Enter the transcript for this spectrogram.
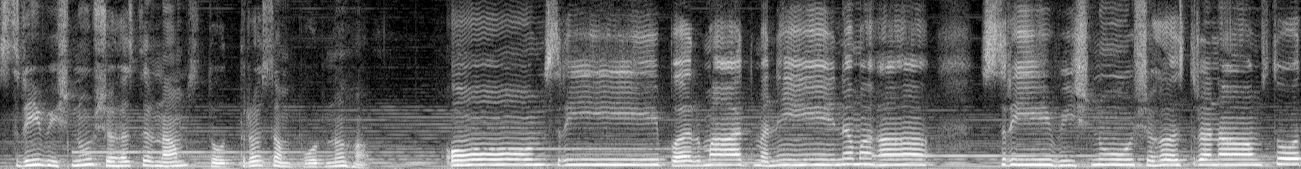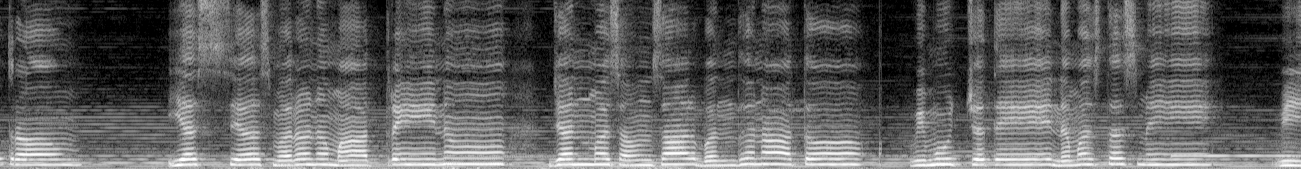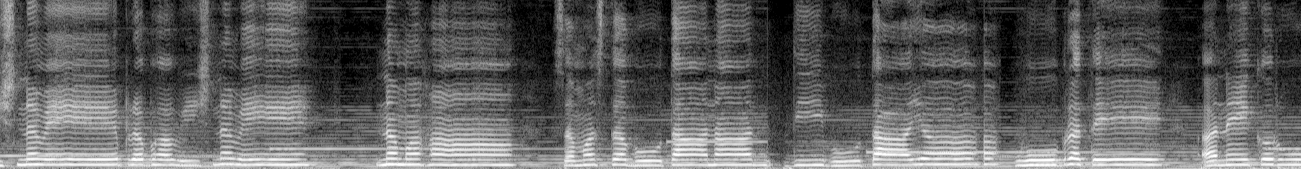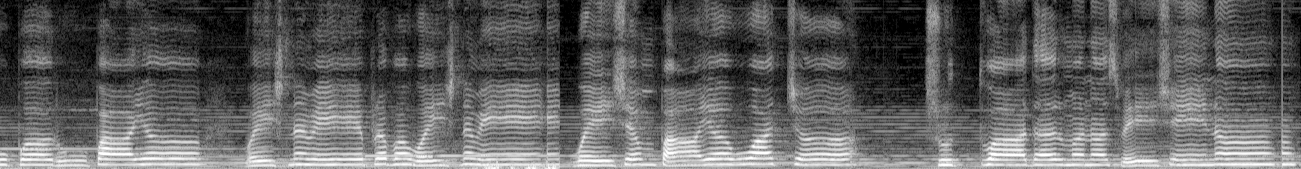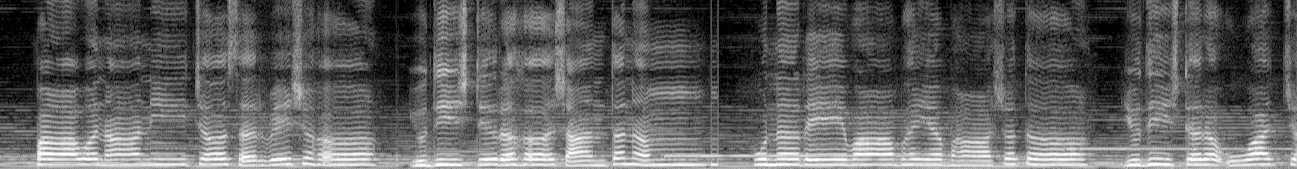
श्री विष्णू सहस्रनाम स्तोत्र संपूर्ण ओम श्री परमात्मने नमः. श्री विष्णू सहस्रनाम स्तोत्रम. यस्य स्मरणमात्रेण जन्म संसारबन्धनात् विमुच्यते नमस्तस्मै. विष्णवे प्रभविष्णवे. नमः। समस्तभूतानादिभूताय भूव्रते अनेकरूपरूपाय। वैष्णवे प्रभवैष्णवे वैशम्पाय उवाच। श्रुत्वा धर्मनस्वेषेण पावनानि च सर्वेशः। युधिष्ठिरः शान्तनम्। पुनरेवाभयभाषत युधिष्ठिर उवाच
